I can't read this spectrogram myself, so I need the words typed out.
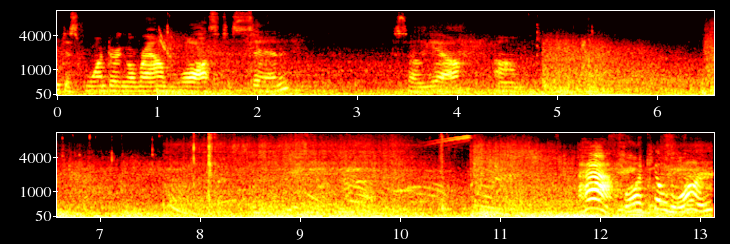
I'm just wandering around lost to sin. So yeah. Um, ah, well I killed one.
